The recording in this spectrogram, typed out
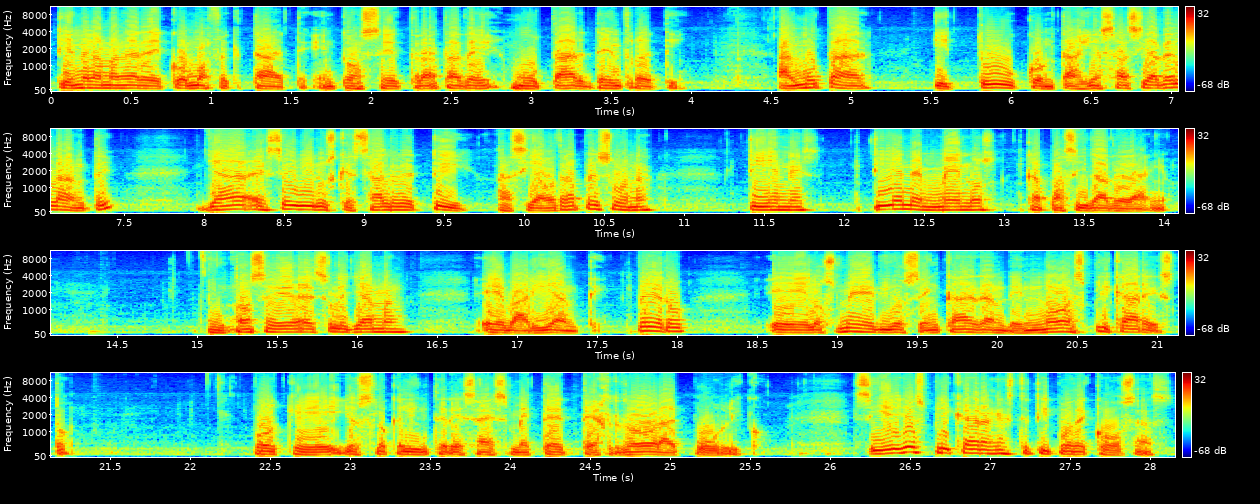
tiene la manera de cómo afectarte. Entonces trata de mutar dentro de ti. Al mutar y tú contagias hacia adelante, ya ese virus que sale de ti hacia otra persona tiene menos capacidad de daño. Entonces eso le llaman eh, variante. Pero eh, los medios se encargan de no explicar esto porque ellos lo que les interesa es meter terror al público. Si ellos explicaran este tipo de cosas,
